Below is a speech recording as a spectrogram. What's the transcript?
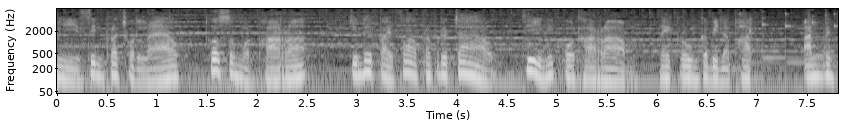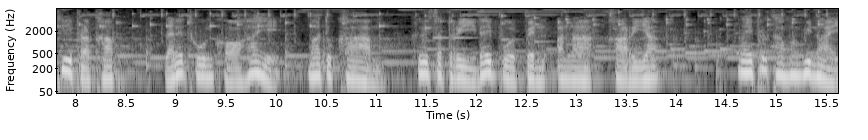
มีสิ้นพระชนแล้วก็สมหมดภาระจึงได้ไปเฝ้าพระพุทธเจ้าที่นิโคทาราม ในกรุงกบิลพัทอันเป็นที่ประทับ และได้ทูลขอให้มาตุคาม คือสตรีได้บวชเป็นอนาคาริยะ ในพระธรรมวินัย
